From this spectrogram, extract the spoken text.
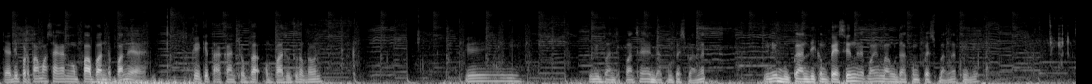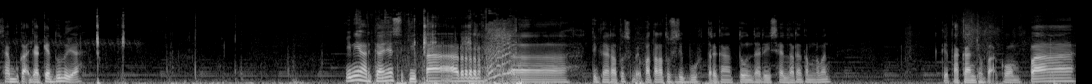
jadi pertama saya akan ngompa ban depannya ya. Oke kita akan coba ngompa dulu teman-teman. Oke ini ban depan saya udah kempes banget. Ini bukan dikempesin, memang udah kempes banget ini. Saya buka jaket dulu ya. Ini harganya sekitar uh, 300 sampai 400 ribu tergantung dari sellernya teman-teman. Kita akan coba kompa.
